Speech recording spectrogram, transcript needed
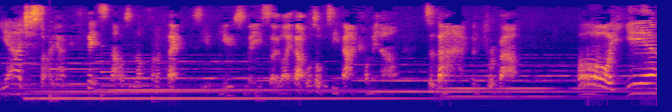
Yeah, I just started having fits, and that was a knock-on effect abused me. So like that was obviously that coming out. So that happened for about oh a year.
